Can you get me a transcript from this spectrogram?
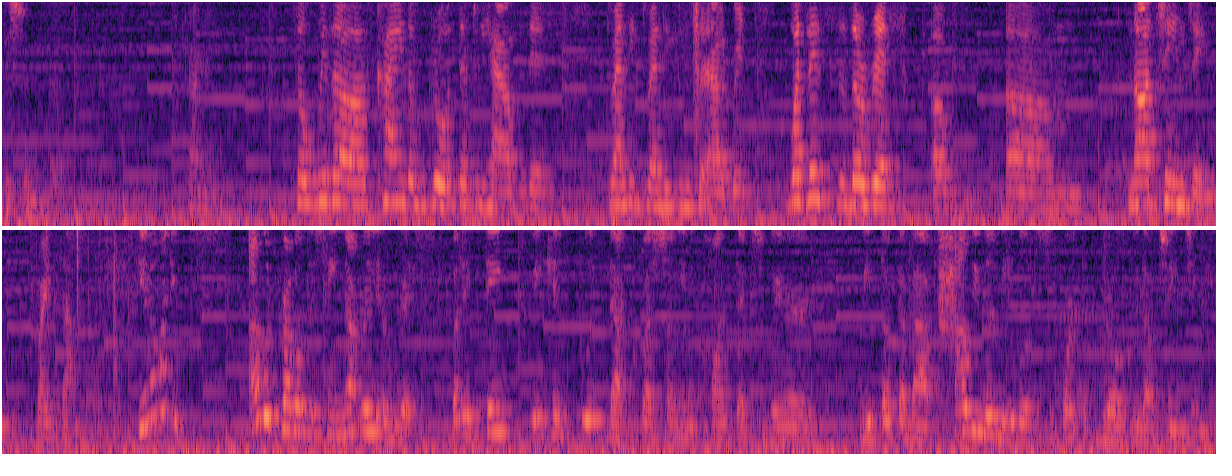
vision growth. Alright. So with the kind of growth that we have this 2022, Sir Albert, what is the risk of um, not changing, for example? You know what? It's I would probably say not really a risk, but I think we can put that question in a context where we talk about how we will be able to support that growth without changing it.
